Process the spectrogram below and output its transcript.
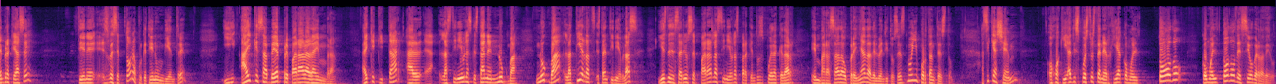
hembra que hace es receptora porque tiene un vientre, y hay que saber preparar a la hembra, hay que quitar las tinieblas que están en Nukba. Nukba, la tierra está en tinieblas, y es necesario separar las tinieblas para que entonces pueda quedar embarazada o preñada del bendito sea. Es muy importante esto. Así que Hashem, ojo aquí, ha dispuesto esta energía como el todo, como el todo deseo verdadero.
